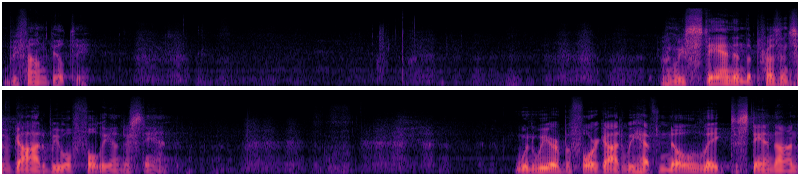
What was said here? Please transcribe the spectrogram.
we'll be found guilty. When we stand in the presence of God, we will fully understand. When we are before God, we have no leg to stand on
